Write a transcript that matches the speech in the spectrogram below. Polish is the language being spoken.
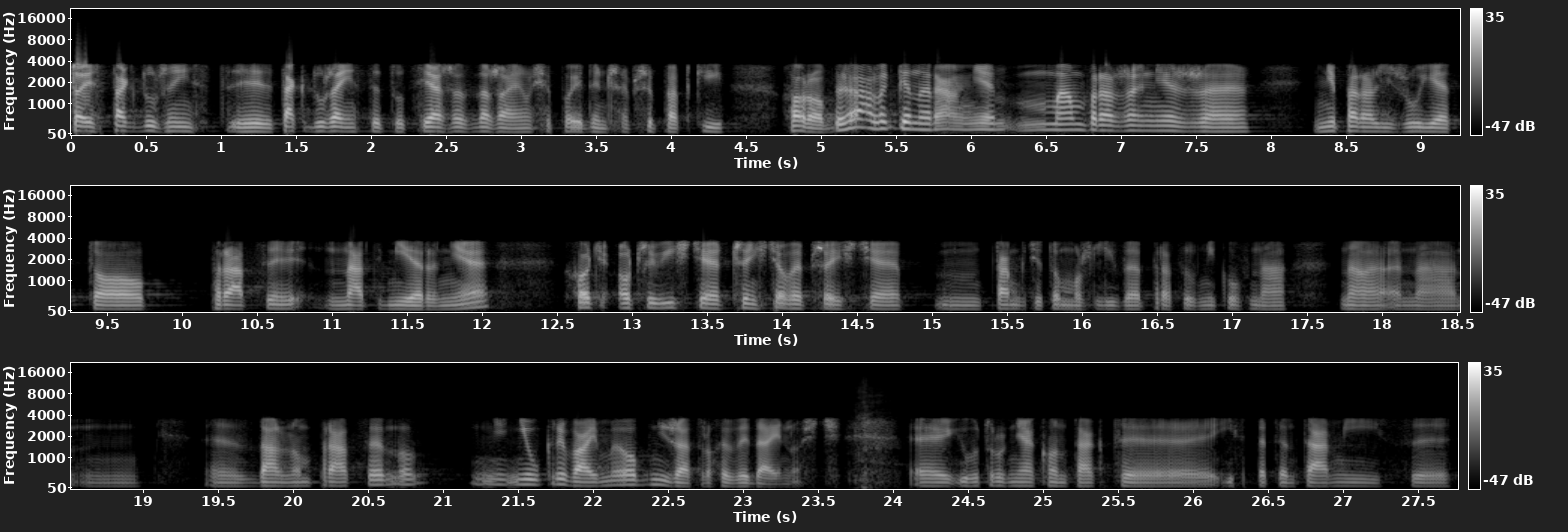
to jest tak, duży, y, tak duża instytucja, że zdarzają się pojedyncze przypadki choroby, ale generalnie mam wrażenie, że nie paraliżuje to pracy nadmiernie, choć oczywiście częściowe przejście mm, tam, gdzie to możliwe pracowników na, na, na mm, e, zdalną pracę, no nie, nie ukrywajmy, obniża trochę wydajność e, i utrudnia kontakt e, i z petentami, i z,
